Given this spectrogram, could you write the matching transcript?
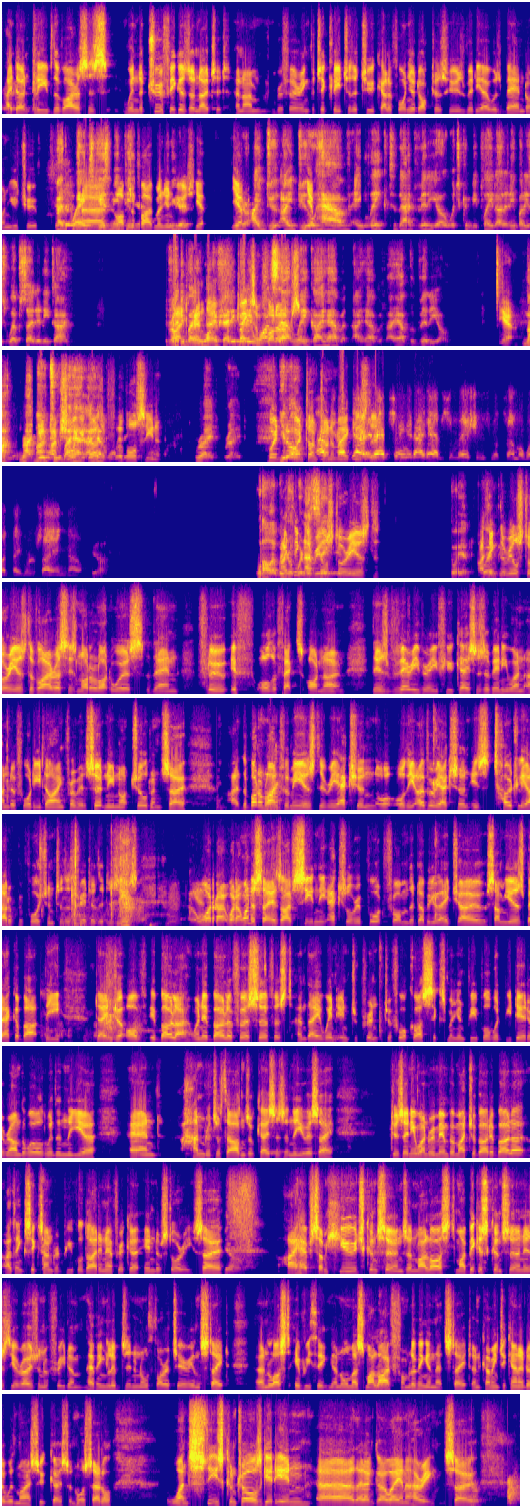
I don't believe the viruses, when the true figures are noted, and I'm referring particularly to the two California doctors whose video was banned on YouTube By the way, excuse uh, me, after Peter. five million Peter, views. Yep. Yep. Peter, I do I do Yep. have a link to that video which can be played on anybody's website anytime. If Right, anybody, wa- if anybody wants that link, I have it. I have it. I have the video. Yeah. Not not I- YouTube. I'm sure I ha- you I guys have have, have all seen it. Right, right. Point, You know- point I'm trying to I've, I've make got is it. that I've seen it. I have some issues with some of what they were saying, though. Yeah. Well, we're, I we're think not the real story anything. is that Go ahead. I think ahead, the real story is the virus is not a lot worse than flu if all the facts are known. There's very, very few cases of anyone under 40 dying from it, certainly not children. So I, the bottom line Right. for me is the reaction or, or the overreaction is totally out of proportion to the threat of the disease. Hmm. Uh, yeah. What I, what I want to say is I've seen the actual report from the WHO some years back about the danger of Ebola when Ebola first surfaced, and they went into print to forecast six million people would be dead around the world within the year, and hundreds of thousands of cases in the USA. Does anyone remember much about Ebola? I think 600 people died in Africa. End of story. So. Yeah. I have some huge concerns, and my last, my biggest concern is the erosion of freedom. Having lived in an authoritarian state and lost everything and almost my life from living in that state and coming to Canada with my suitcase and horse saddle, once these controls get in, uh, they don't go away in a hurry. So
